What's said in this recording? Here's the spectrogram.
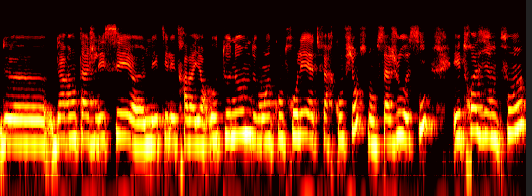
de davantage laisser les télétravailleurs autonomes, de moins contrôler et de faire confiance. Donc ça joue aussi. Et troisième point,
